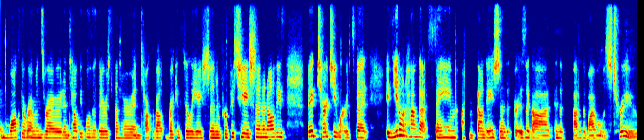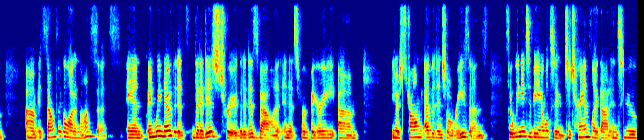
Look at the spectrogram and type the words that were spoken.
and walk the Romans road and tell people that they're a sinner and talk about reconciliation and propitiation and all these big churchy words. But if you don't have that same um, foundation that there is a God and that the God of the Bible is true, um, it sounds like a lot of nonsense. And and we know that it's that it is true, that it is valid, and it's for very um, you know strong evidential reasons. So we need to be able to to translate that into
